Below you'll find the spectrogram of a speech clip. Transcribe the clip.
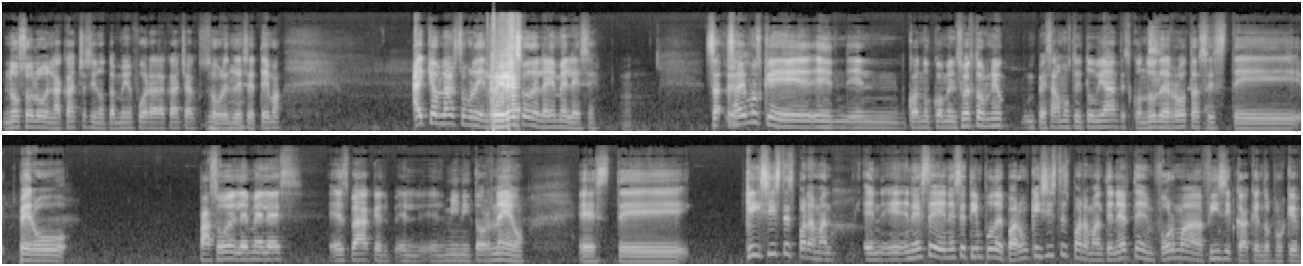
no solo en la cancha sino también fuera de la cancha sobre ese tema. Hay que hablar sobre el regreso. de la MLS sabemos que cuando comenzó el torneo empezamos titubeantes con dos derrotas este pero pasó el MLS, es back, el, mini torneo. Este, ¿Qué hiciste para en, en, ese, en ese tiempo de parón, qué hiciste para mantenerte en forma física, Kendall? Porque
